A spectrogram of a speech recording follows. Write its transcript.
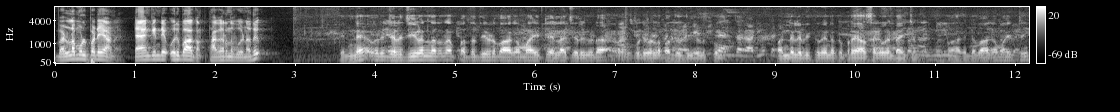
വെള്ളം ഉൾപ്പെടെയാണ് ടാങ്കിന്റെ ഒരു ഭാഗം തകർന്നു വീണത്. പിന്നെ ഒരു ജലജീവൻ നിറഞ്ഞ പദ്ധതിയുടെ ഭാഗമായിട്ട് എല്ലാ ചെറുകിട കുടിവെള്ള പദ്ധതികൾക്കും ഫണ്ട് ലഭിക്കുന്നതിനൊക്കെ പ്രയാസങ്ങൾ ഉണ്ടായിട്ടുണ്ട്. അപ്പോൾ അതിന്റെ ഭാഗമായിട്ട്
